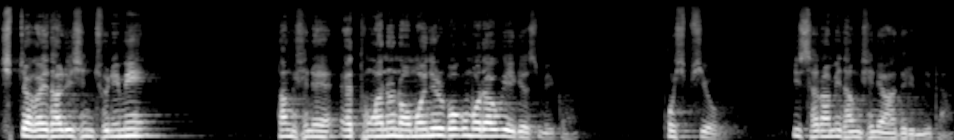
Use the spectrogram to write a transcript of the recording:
십자가에 달리신 주님이 당신의 애통하는 어머니를 보고 뭐라고 얘기했습니까? 보십시오. 이 사람이 당신의 아들입니다.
